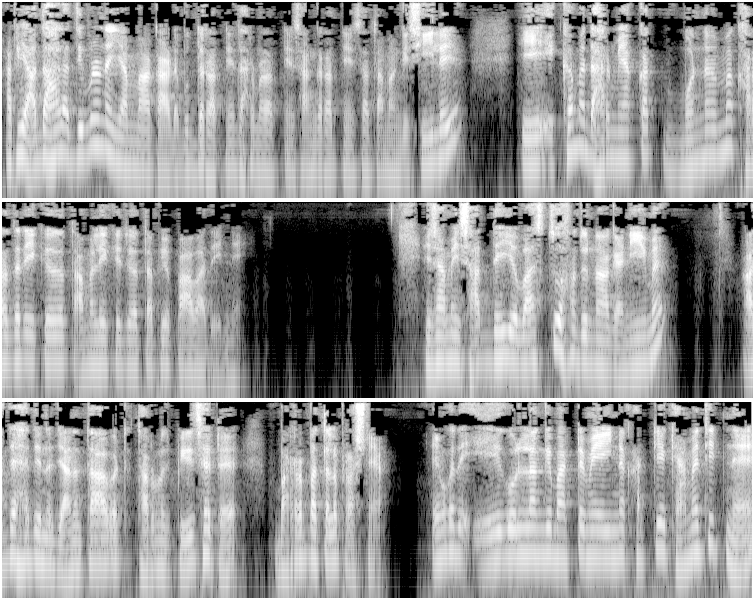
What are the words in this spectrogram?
අපි අදහලා තිබුණා නම් යම් ආකාරයට බුද්ධ රත්නේ ධර්ම රත්නේ සංඝ රත්නේ සහ තමන්ගේ සීලය ඒ එකම ධර්මයක්වත් මොනම කරදරයකවත් අමලයකදවත් අපිව පාවා දෙන්නේ නිසා මේ සද්දේය වස්තු හඳුනා ගැනීම අද හැදෙන ජනතාවට තරුණ පිරිසට බරපතල ප්‍රශ්නයක්. ඒ මොකද ඒගොල්ලන්ගේ මට්ටමේ ඉන්න කට්ටිය කැමැතිත් නෑ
